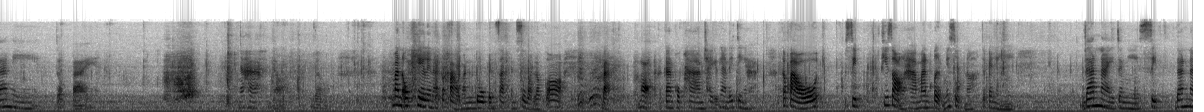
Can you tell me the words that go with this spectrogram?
ด้านนี้จบไป นะคะ เดี๋ยวเดี๋ยวมันโอเคเลยนะกระเป๋ามันดูเป็นสัดเป็นส่วนแล้วก็แบบเหมาะกับการพกพาใช้งานได้จริงค่ะ กระเป๋าซิปที่สองนะคะมันเปิดไม่สุดเนาะจะเป็นอย่างนี้ ด้านในจะมีซิปด้านใน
